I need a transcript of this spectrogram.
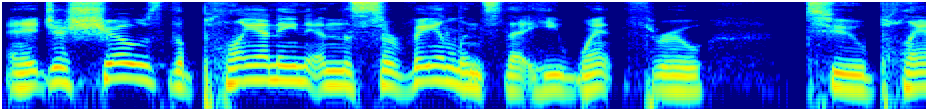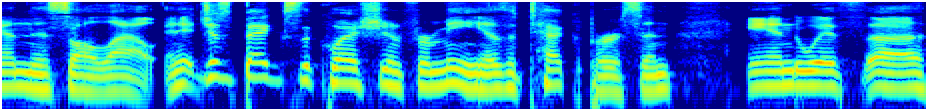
And it just shows the planning and the surveillance that he went through to plan this all out. And it just begs the question for me as a tech person and with, uh,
